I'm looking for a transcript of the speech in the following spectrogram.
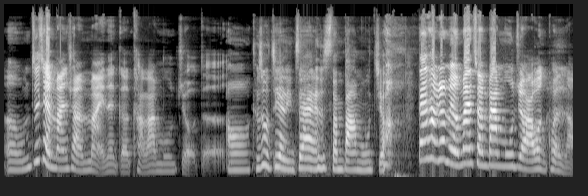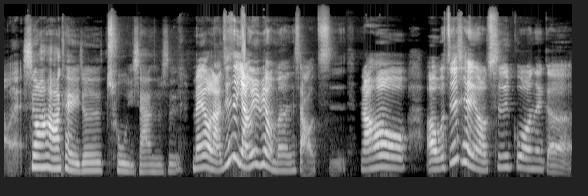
嗯，我们之前蛮喜欢买那个卡拉姆酒的哦。可是我记得你最爱的是三八姆酒，但是他们就没有卖三八姆酒啊，我很困扰哎。希望他可以就是出一下，是不是？没有啦，其实洋芋片我们很少吃。然后呃，我之前有吃过那个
